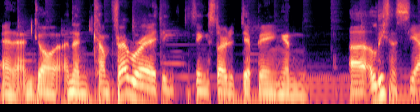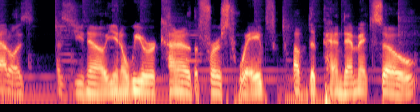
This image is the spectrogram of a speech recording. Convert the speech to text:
and, and go. And then come February, I think things started dipping, and uh, at least in Seattle, as, as you know, you know, we were kind of the first wave of the pandemic. So,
